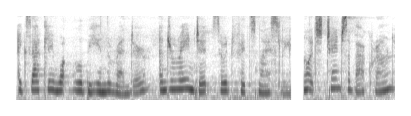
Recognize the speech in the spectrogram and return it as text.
exactly what will be in the render and arrange it so it fits nicely. Now let's change the background.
